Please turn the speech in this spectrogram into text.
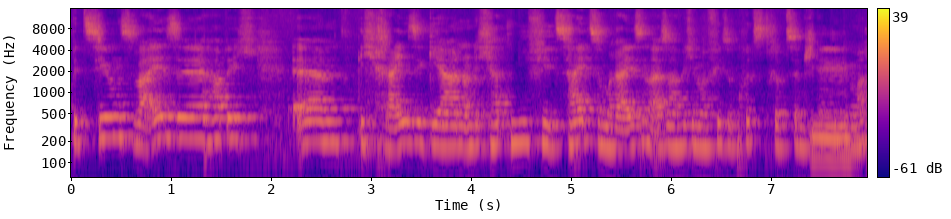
beziehungsweise habe ich ähm, ich reise gern und ich hatte nie viel Zeit zum Reisen, also habe ich immer viel so Kurztrips in Städte Mhm. gemacht.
